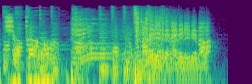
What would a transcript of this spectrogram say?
プラスティッれャ。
